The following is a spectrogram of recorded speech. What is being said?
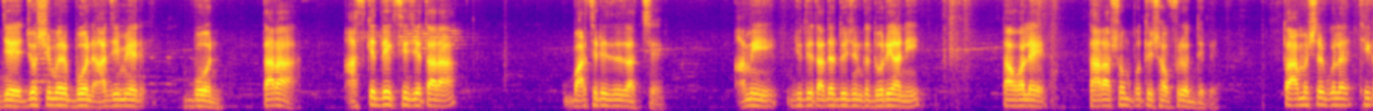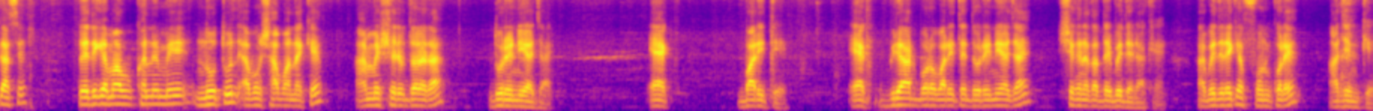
যে জসিমের বোন, আজিমের বোন, তারা আজকে দেখছি যে তারা ভার্সিটিতে যাচ্ছে। আমি যদি তাদের দুজনকে ধরে আনি তাহলে তারা সম্পত্তি সব ফেরত দেবে। তো আমের শরীফ বলে, ঠিক আছে। তো এদিকে মাহবুব খানের মেয়ে নতুন এবং সাবানাকে আমের শরীফ দলেরা ধরে নিয়ে যায়। এক বাড়িতে, এক বিরাট বড় বাড়িতে ধরে নিয়ে যায়, সেখানে তাদের বেঁধে রাখে। আর বেঁধে রেখে ফোন করে আজিমকে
